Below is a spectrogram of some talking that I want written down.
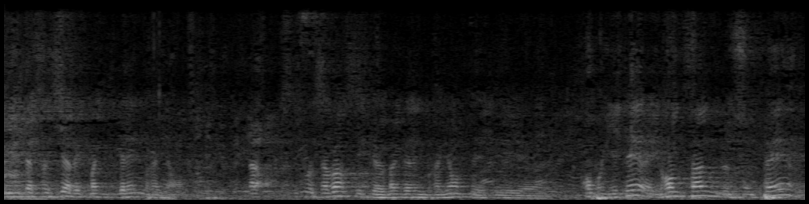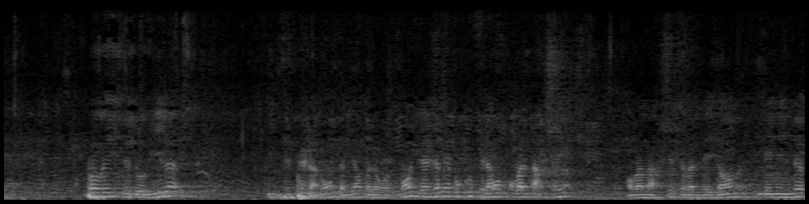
Et il est associé avec Magdalene Bryant. Alors, ce qu'il faut savoir, c'est que Magdalene Bryant était euh, propriétaire et grande fan de son père, Boris de Deauville, qui ne fait plus la montre d'ailleurs, malheureusement. Il n'a jamais beaucoup fait la montre, on va le marcher. On va marcher, ça va le détendre. Il est né le 9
